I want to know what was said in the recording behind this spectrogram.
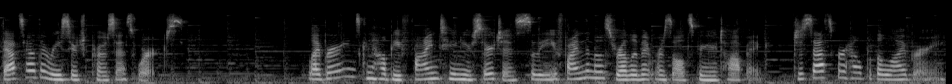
That's how the research process works. Librarians can help you fine-tune your searches so that you find the most relevant results for your topic. Just ask for help at the library.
